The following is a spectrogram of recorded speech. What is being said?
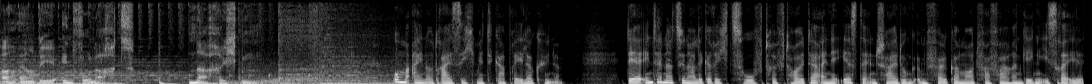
ARD Infonacht Nachrichten um 1.30 Uhr mit Gabriela Kühne. Der Internationale Gerichtshof trifft heute eine erste Entscheidung im Völkermordverfahren gegen Israel.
